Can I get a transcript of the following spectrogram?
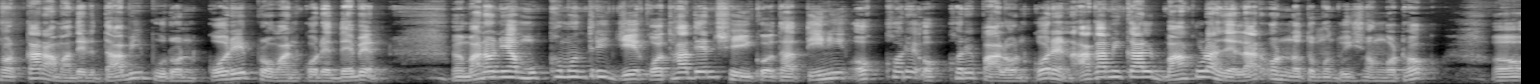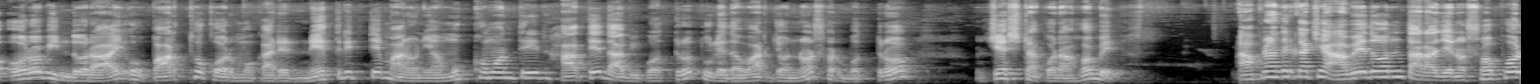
সরকার আমাদের দাবি পূরণ করে, প্রমাণ করে দেবেন। মাননীয় মুখ্যমন্ত্রী যে কথা দেন, সেই কথা তিনি অক্ষরে অক্ষরে পালন করেন। আগামীকাল বাঁকুড়া জেলার অন্যতম দুই সংগঠক অরবিন্দ রায় ও পার্থ কর্মকারের নেতৃত্বে মাননীয় মুখ্যমন্ত্রীর হাতে দাবিপত্র তুলে দেওয়ার জন্য সর্বত্র চেষ্টা করা হবে। আপনাদের কাছে আবেদন, তারা যেন সফল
